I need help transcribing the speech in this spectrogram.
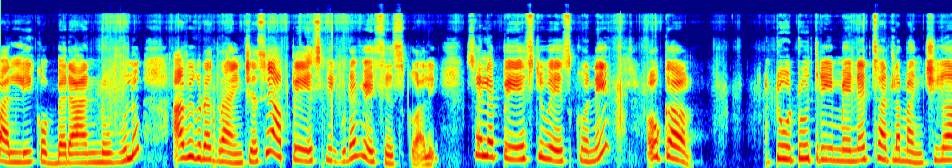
పల్లి కొబ్బరి అండ్ నువ్వులు అవి కూడా గ్రైండ్ చేసి ఆ పేస్ట్ని కూడా వేసేసుకోవాలి. సో ఇలా పేస్ట్ వేసుకొని ఒక టూ టు త్రీ మినిట్స్ అట్లా మంచిగా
